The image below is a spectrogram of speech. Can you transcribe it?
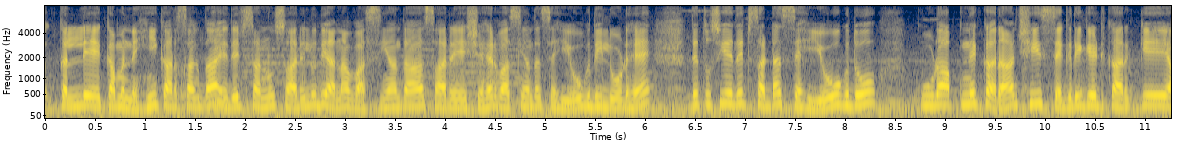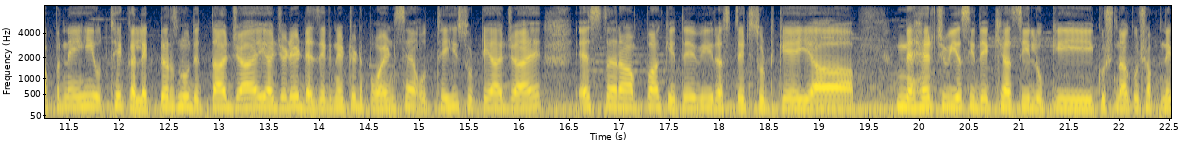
ਇਕੱਲੇ ਕੰਮ ਨਹੀਂ ਕਰ ਸਕਦਾ। ਇਹਦੇ 'ਚ ਸਾਨੂੰ ਸਾਰੇ ਲੁਧਿਆਣਾ ਵਾਸੀਆਂ ਦਾ ਸਾਰੇ ਸ਼ਹਿਰ ਵਾਸੀਆਂ ਦਾ ਸਹਿਯੋਗ ਦੀ ਲੋੜ ਹੈ ਤੇ ਤੁਸੀਂ ਇਹਦੇ 'ਚ ਸਾਡਾ ਸਹਿਯੋਗ ਦਿਓ। ਕੂੜਾ ਆਪਣੇ ਘਰਾਂ 'ਚ ਹੀ ਸੈਗਰੀਗੇਟ ਕਰਕੇ ਆਪਣੇ ਹੀ ਉੱਥੇ ਕਲੈਕਟਰਸ ਨੂੰ ਦਿੱਤਾ ਜਾਏ ਜਾਂ ਜਿਹੜੇ ਡੈਜ਼ਿਗਨੇਟਿਡ ਪੁਆਇੰਟਸ ਹੈ ਉੱਥੇ ਹੀ ਸੁੱਟਿਆ ਜਾਏ। ਇਸ ਤਰ੍ਹਾਂ ਆਪਾਂ ਕਿਤੇ ਵੀ ਰਸਤੇ 'ਚ ਸੁੱਟ ਕੇ ਜਾਂ ਨਹਿਰ 'ਚ ਵੀ ਅਸੀਂ ਦੇਖਿਆ ਸੀ ਲੋਕੀ ਕੁਛ ਨਾ ਕੁਛ ਆਪਣੇ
